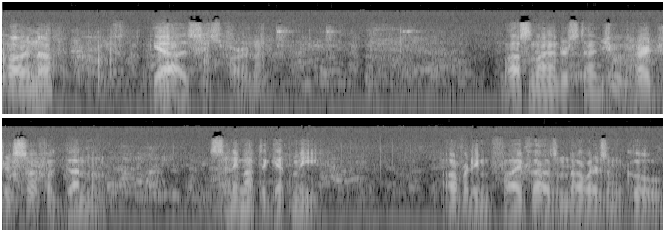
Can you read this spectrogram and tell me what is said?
Far enough? Yeah, this is far enough. Lawson, I understand you've hired yourself a gunman. Sent him out to get me. Offered him $5,000 in gold.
